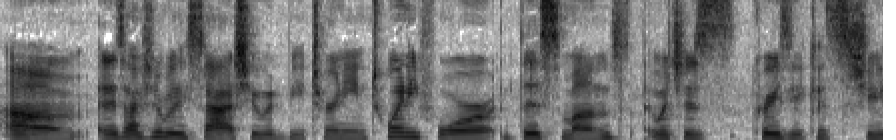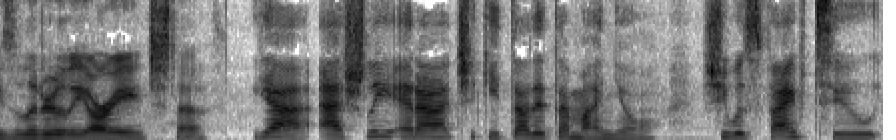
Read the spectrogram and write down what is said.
um, and it's actually really sad. She would be turning 24 this month, which is crazy because she's literally our age, Steph. Yeah, Ashley era chiquita de tamaño. She was 5'2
